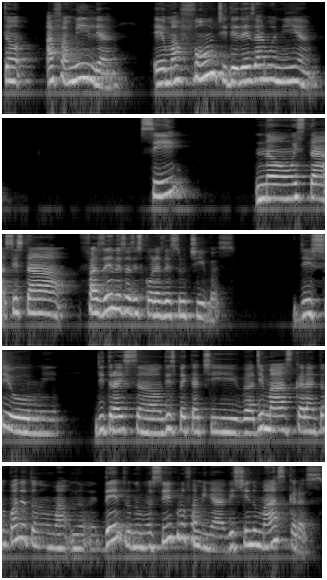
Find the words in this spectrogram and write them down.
Então, a família é uma fonte de desarmonia. Se não está, se está fazendo essas escolhas destrutivas de ciúme, de traição, de expectativa, de máscara. Então, quando eu estou dentro do meu círculo familiar vestindo máscaras,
